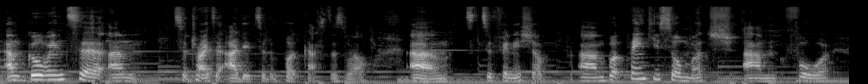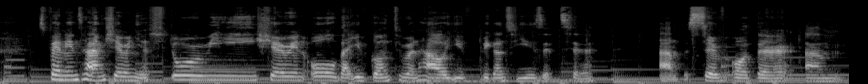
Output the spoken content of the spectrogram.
i'm going to um to try to add it to the podcast as well um to finish up um but thank you so much um for spending time sharing your story, sharing all that you've gone through and how you've begun to use it to um, serve other um,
